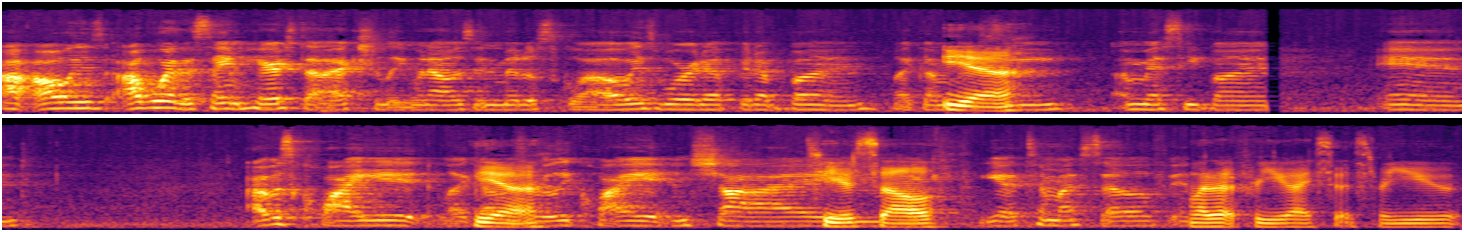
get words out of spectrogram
I always I wore the same hairstyle actually when I was in middle school. I always wore it up in a bun, like a messy, Yeah. a messy bun, and I was quiet. Like I was really quiet and shy. To and, yourself. like, yeah, to myself. And What about for you, Isis? Were you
